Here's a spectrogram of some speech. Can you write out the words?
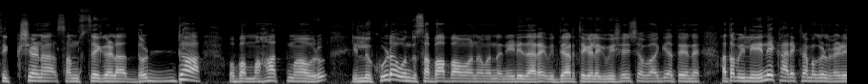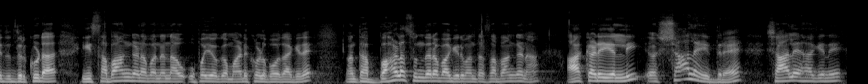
ಶಿಕ್ಷಣ ಸಂಸ್ಥೆಗಳ ದೊಡ್ಡ ಒಬ್ಬ ಮಹಾತ್ಮ ಅವರು ಇಲ್ಲೂ ಕೂಡ ಒಂದು ಸಭಾಭವನವನ್ನು ನೀಡಿದ್ದಾರೆ. ವಿದ್ಯಾರ್ಥಿಗಳಿಗೆ ವಿಶೇಷವಾಗಿ ಅಥವಾ ಅಥವಾ ಇಲ್ಲಿ ಏನೇ ಕಾರ್ಯಕ್ರಮಗಳು ನಡೆಯುತ್ತಿದ್ದರೂ ಕೂಡ ಈ ಸಭಾಂಗಣವನ್ನು ನಾವು ಉಪಯೋಗ ಮಾಡಿಕೊಳ್ಳಬಹುದಾಗಿದೆ. ಅಂತಹ ಬಹಳ ಸುಂದರವಾಗಿರುವಂಥ ಸಭಾಂಗಣ ಆ ಕಡೆಯಲ್ಲಿ ಶಾಲೆ ಇದ್ದರೆ ಶಾಲೆ ಹಾಗೆಯೇ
